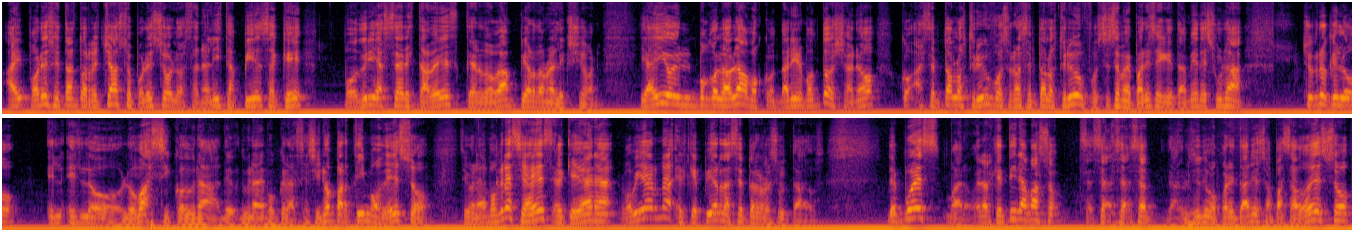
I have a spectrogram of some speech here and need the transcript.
Hay, por eso hay tanto rechazo, por eso los analistas piensan que podría ser esta vez que Erdogan pierda una elección. Y ahí hoy un poco lo hablábamos con Daniel Montoya, ¿no? Aceptar los triunfos o no aceptar los triunfos. Eso me parece que también es una. Yo creo que lo, es lo, lo básico de una, de, de, una democracia. Si no partimos de eso, digo, la democracia es el que gana, gobierna, el que pierde, acepta los resultados. Después, bueno, en Argentina más o, se, se, se, en los últimos 40 años ha pasado eso,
